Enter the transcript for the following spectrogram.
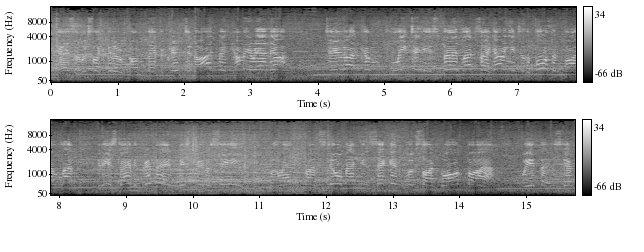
Okay, so it looks like a bit of a problem there for Crib tonight, but coming around now to uh, complete his third lap. So going into the fourth and final lap, it is David Griffin, Miss Tennessee. Well out front, still back in second, looks like Wildfire with Steph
